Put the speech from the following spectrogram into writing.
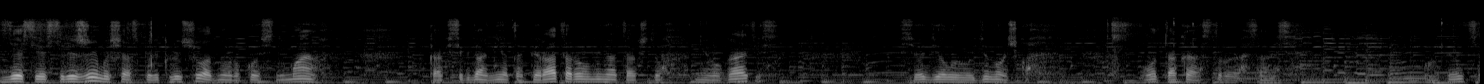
Здесь есть режимы, сейчас переключу, одной рукой снимаю. Как всегда нет оператора у меня, так что не ругайтесь. Все делаю в одиночку. Вот такая струя, смотрите. Вот видите.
